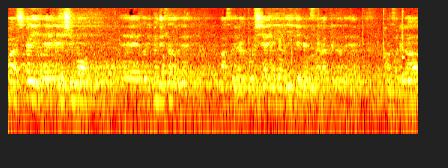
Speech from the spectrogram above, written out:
まあ、しっかり、えー練習も、えー取り組んできたので、まあ、それがこう試合にいい結果につながっているので、まあ、それが、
